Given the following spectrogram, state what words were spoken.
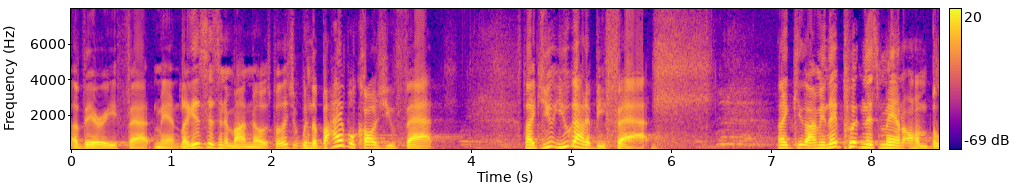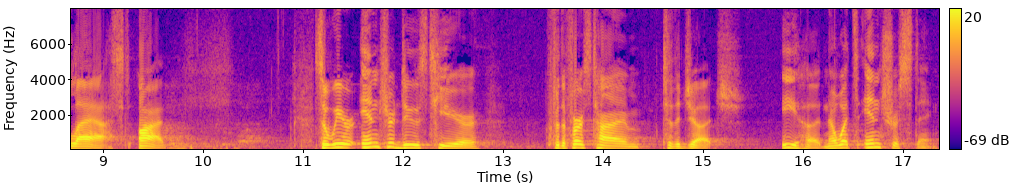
a very fat man. Like, this isn't in my notes, but when the Bible calls you fat, like, you, you got to be fat. Like, I mean, they're putting this man on blast. All right. So we are introduced here for the first time to the judge. Ehud. Now, what's interesting,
